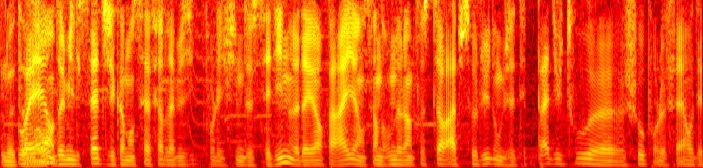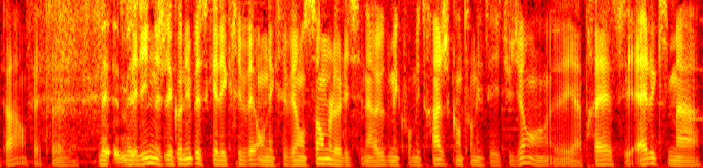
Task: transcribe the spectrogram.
notamment. Ouais, en 2007, j'ai commencé à faire de la musique pour les films de Céline. D'ailleurs, pareil, en syndrome de l'imposteur absolu, donc j'étais pas du tout euh, chaud pour le faire au départ. En fait, Euh, mais, mais- Céline, je l'ai connue parce qu'elle écrivait, on écrivait ensemble les scénarios de mes courts métrages quand on était étudiants. Et après, c'est elle qui m'a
